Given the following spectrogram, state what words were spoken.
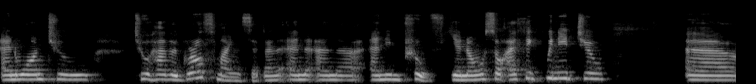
and want to to have a growth mindset and and and uh, and improve you know so i think we need to uh,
